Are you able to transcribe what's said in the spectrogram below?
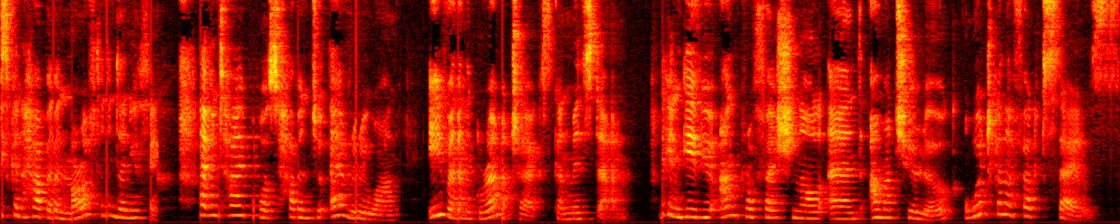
This can happen more often than you think. Having typos happen to everyone, even grammar checks can miss them. They can give you unprofessional and amateur look, which can affect sales.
